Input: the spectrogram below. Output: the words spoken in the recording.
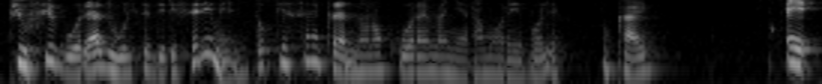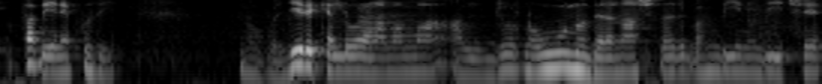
più figure adulte di riferimento che se ne prendono cura in maniera amorevole, ok? E va bene così. Non vuol dire che allora la mamma al giorno 1 della nascita del bambino dice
